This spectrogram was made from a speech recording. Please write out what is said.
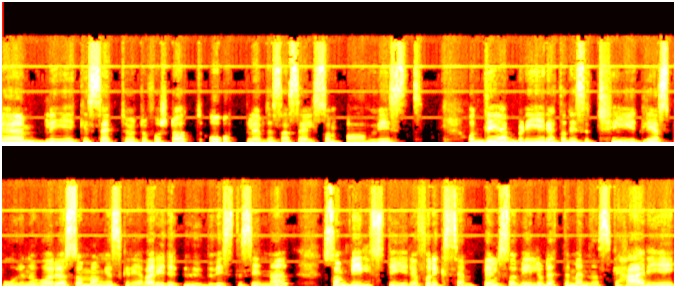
eh, ble ikke sett, hørt og forstått, og opplevde seg selv som avvist. Og det blir et av disse tydelige sporene våre, som mange skrev her, i det ubevisste sinnet, som vil styre. For eksempel så vil jo dette mennesket her i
